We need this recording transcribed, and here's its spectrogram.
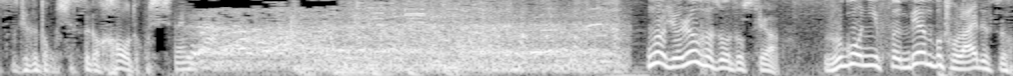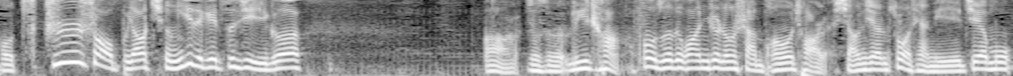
子，这个东西是个好东西。我觉得任何时候都是这样。如果你分辨不出来的时候，至少不要轻易的给自己一个啊，就是立场，否则的话，你只能删朋友圈了。详见昨天的节目。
